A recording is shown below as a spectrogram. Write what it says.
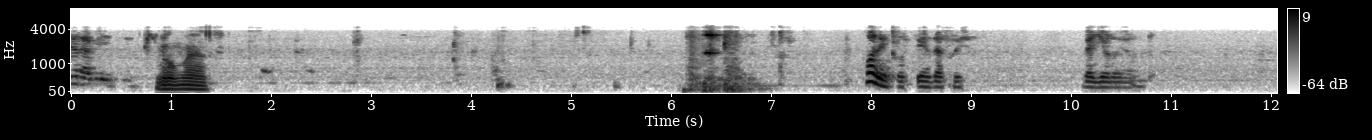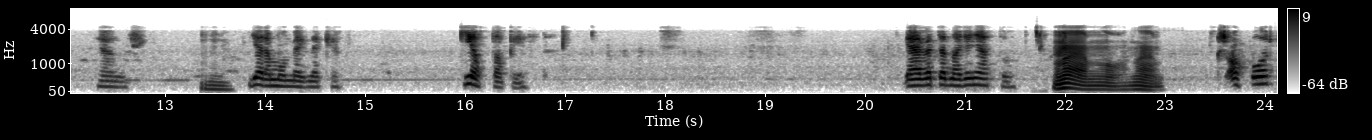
Gyere, Vízi. Jó, mehet. Hoz pénzed, hogy vegyél olyant? János, Mm. gyere, mondd meg nekem. Ki adta a pénzt? Elvetted nagyanyától? Nem, no, nem. És akkor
